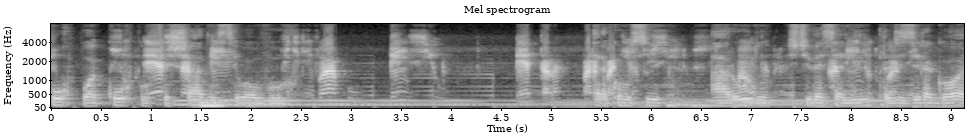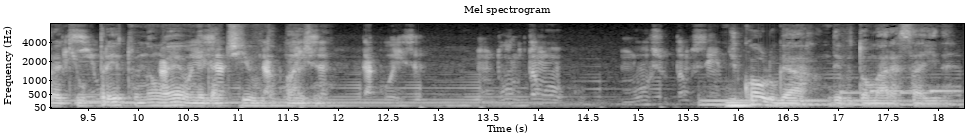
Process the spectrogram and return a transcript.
corpo a corpo fechado em seu alvor. Era como se Haroldo estivesse ali para dizer agora que o preto não é o negativo da página. De qual lugar devo tomar a saída?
